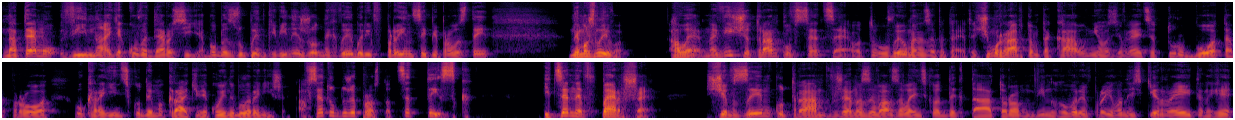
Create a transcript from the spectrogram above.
на тему війна, яку веде Росія, бо без зупинки війни жодних виборів в принципі провести неможливо. Але навіщо Трампу все це? От ви у мене запитаєте, чому раптом така у нього з'являється турбота про українську демократію, якої не було раніше? А все тут дуже просто: це тиск, і це не вперше. Ще взимку Трамп вже називав Зеленського диктатором. Він говорив про його низькі рейтинги.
